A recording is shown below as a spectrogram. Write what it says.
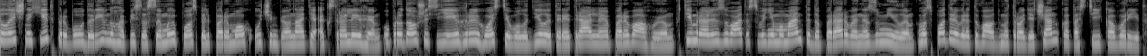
Столичний хід прибув до рівного після семи поспіль перемог у чемпіонаті екстраліги. Упродовж усієї гри гості володіли територіальною перевагою. Втім, реалізувати свої моменти до перерви не зуміли. Господарів врятував Дмитро Дяченко та стійка воріт.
